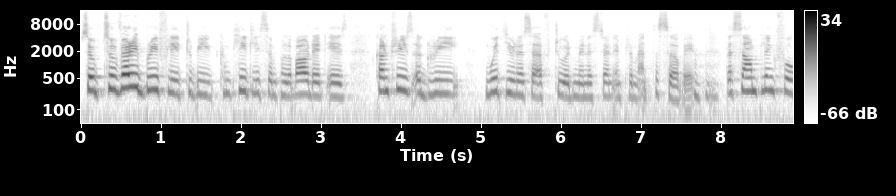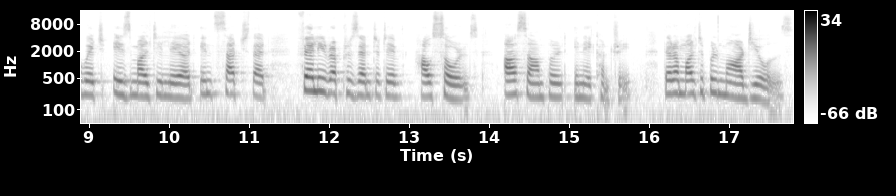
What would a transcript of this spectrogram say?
so, so very briefly, to be completely simple about it, is countries agree with UNICEF to administer and implement the survey. Mm-hmm. The sampling for which is multi layered in such that fairly representative households are sampled in a country. There are multiple modules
